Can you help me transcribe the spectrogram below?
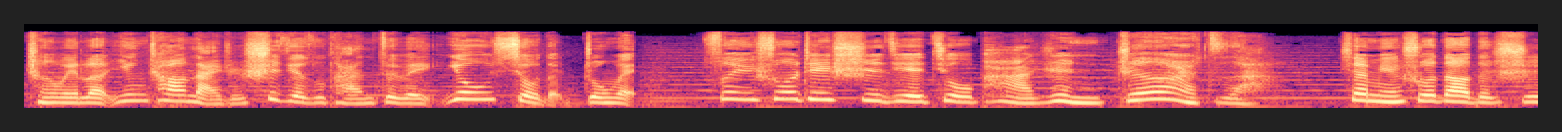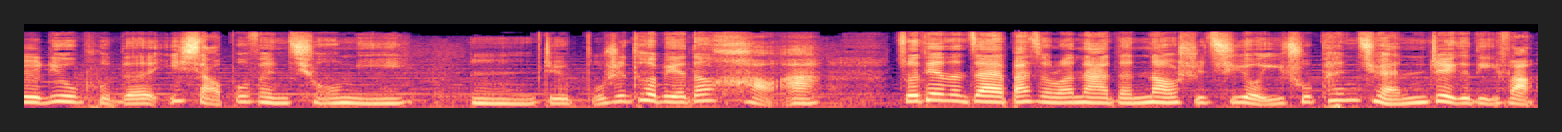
成为了英超乃至世界足坛最为优秀的中卫。所以说这世界就怕认真二字啊。下面说到的是利物浦的一小部分球迷。嗯，这不是特别的好啊。昨天呢，在巴塞罗那的闹市区有一处喷泉这个地方，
